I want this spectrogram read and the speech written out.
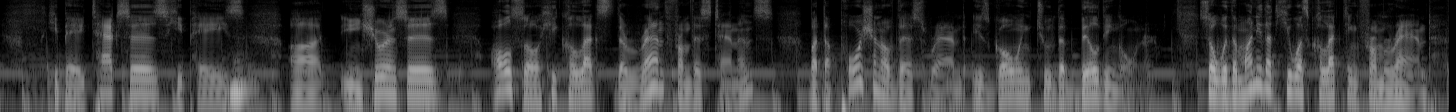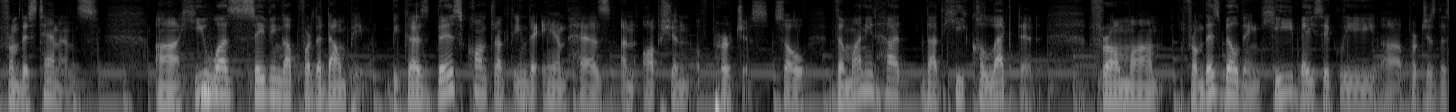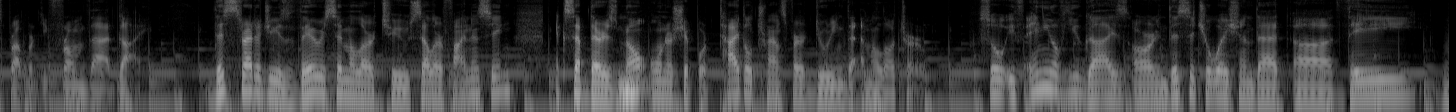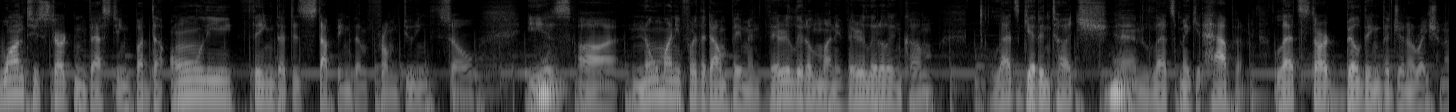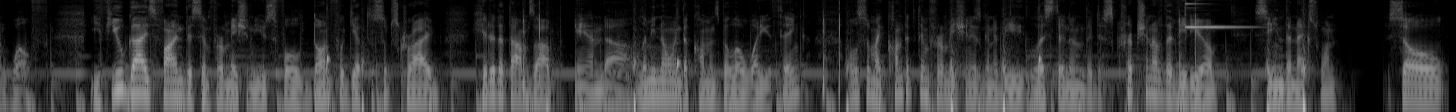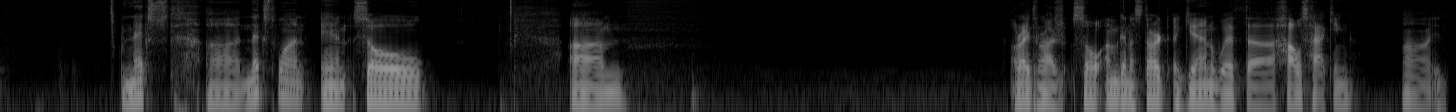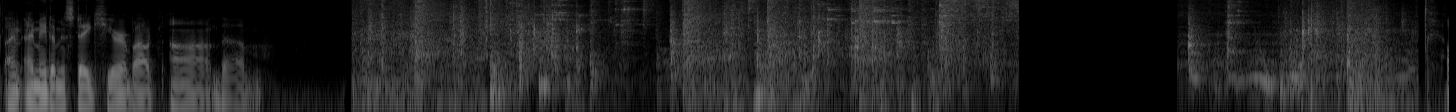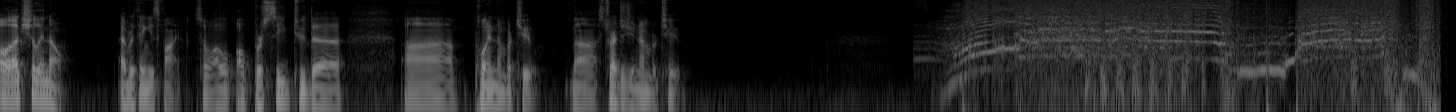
He pays taxes. He pays uh, insurances also, he collects the rent from these tenants, but a portion of this rent is going to the building owner. So, with the money that he was collecting from rent from these tenants, uh, he was saving up for the down payment because this contract in the end has an option of purchase. So the money that, that he collected from um, from this building, he basically uh, purchased this property from that guy. This strategy is very similar to seller financing, except there is no ownership or title transfer during the MLO term. So, if any of you guys are in this situation that uh, they want to start investing, but the only thing that is stopping them from doing so is uh, no money for the down payment, very little money, very little income, let's get in touch and let's make it happen. Let's start building the generational wealth. If you guys find this information useful, don't forget to subscribe, hit it a thumbs up, and uh, let me know in the comments below what you think. Also, my contact information is going to be listed in the description of the video. See you in the next one. So, next, uh, next one, and so, um, All right, Raj. So I'm gonna start again with uh, house hacking. Uh, I, I, made a mistake here about uh, the. Um... Oh, actually, no. Everything is fine. So I'll, I'll proceed to the uh, point number two, uh, strategy number two. ああ!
